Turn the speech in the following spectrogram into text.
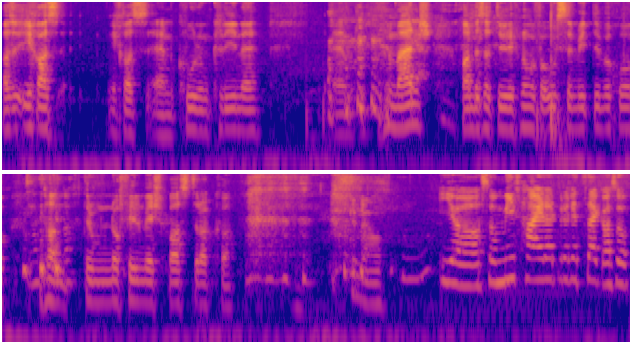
also ich als, ich als ähm, cool und kleiner ähm, Mensch habe das natürlich nur von außen mitbekommen und habe darum noch viel mehr Spass daran gehabt. Genau. Ja, so mein Highlight würde ich jetzt sagen, also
